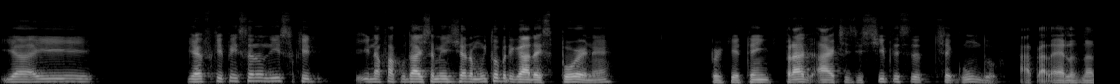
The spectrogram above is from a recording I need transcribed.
E aí, e aí eu fiquei pensando nisso, que e na faculdade também a gente era muito obrigado a expor, né? Porque tem, para arte existir, precisa, segundo a galera da,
